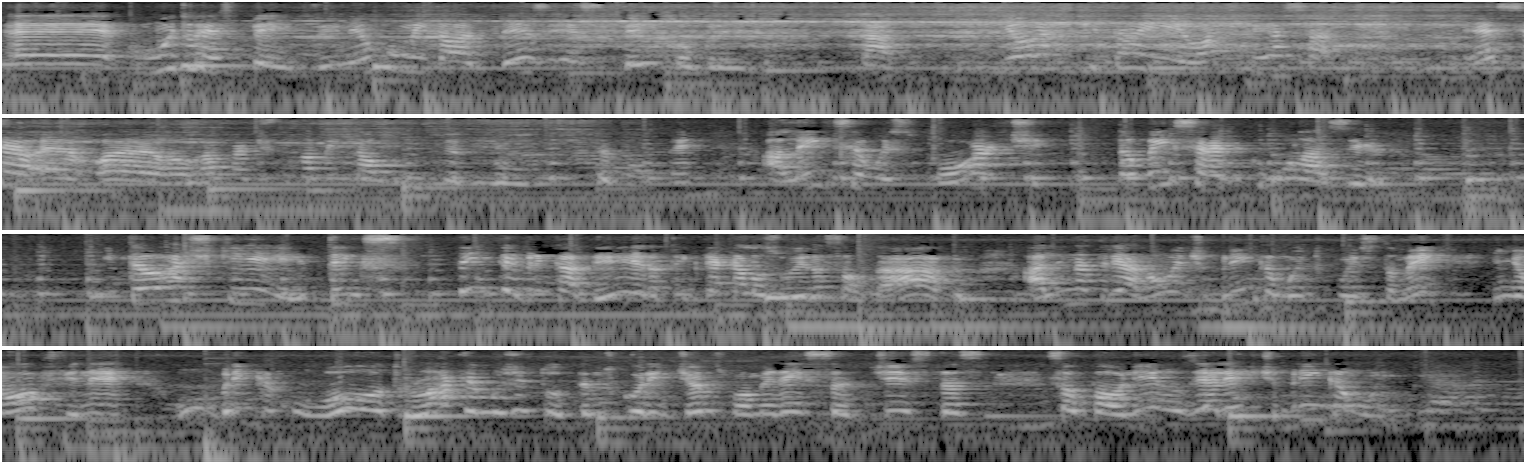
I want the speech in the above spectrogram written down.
é, com muito respeito, em nenhum momento ela desrespeita o Grêmio, sabe? E eu acho que tá aí, eu acho que essa, essa é, é, é a parte fundamental do futebol, né? Além de ser um esporte, também serve como lazer. Então eu acho que tem, tem que ter brincadeira, tem que ter aquela zoeira saudável. Ali na Trianon a gente brinca muito com isso também, em off, né? Um brinca com o outro. Lá temos de tudo. Temos corintianos, palmeirenses, santistas, são paulinos, e ali a gente brinca muito.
